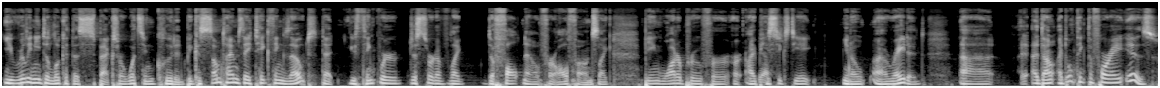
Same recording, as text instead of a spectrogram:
you really need to look at the specs or what's included because sometimes they take things out that you think were just sort of like default now for all phones, like being waterproof or, or IP68, you know, uh, rated. Uh, I, I don't I don't think the 4A is.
